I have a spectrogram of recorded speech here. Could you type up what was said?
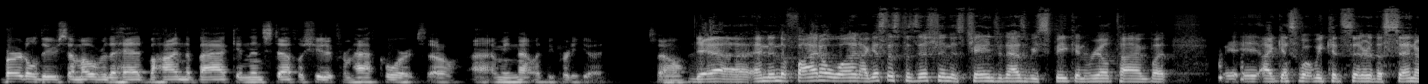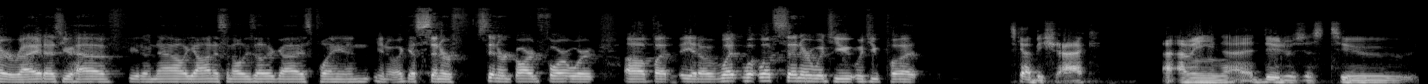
Bird will do some over the head, behind the back, and then Steph will shoot it from half court. So, I mean, that would be pretty good. So, yeah. And then the final one, I guess this position is changing as we speak in real time, but it, I guess what we consider the center, right? As you have, you know, now Giannis and all these other guys playing, you know, I guess center, center guard forward. Uh, but you know, what, what, what center would you, would you put? It's gotta be Shaq. I mean, uh, dude was just too.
